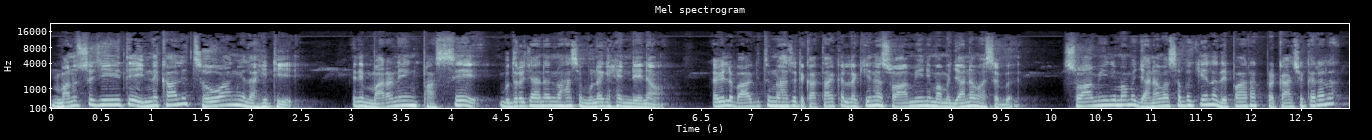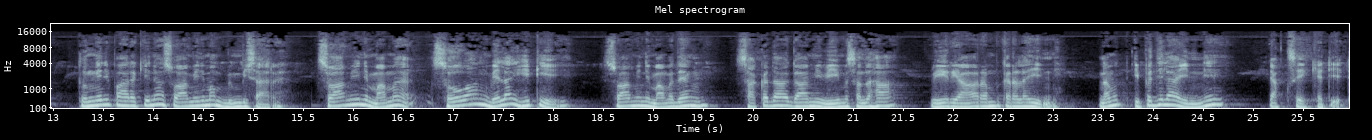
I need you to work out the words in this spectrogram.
මනුස්ස ජීවිතය ඉන්න කාලෙත් සෝවාන් වෙලා හිටියේ. ඇති මරණයෙන් පස්සේ බුදුරජාණන් වහස මුණග හෙන්ඩේනවා. ඇවිල භාගිතුන් වහසට කතා කරලා කියන ස්වාමීණි මම ජනවසබ. ස්වාමීණි මම ජනවසභ කියලා දෙපාරක් ප්‍රකාශ කරලා තුන්ගෙන පාර කියනව ස්වාමීනිමම් බිම්බිසාර. ස්වාමීණි මම සෝවාන් වෙලා හිටියේ. ස්වාමිනි මම දැන් සකදාගාමි වීම සඳහා වීරි ආරම්භ කරලා ඉන්නේ. නමුත් ඉපදිලා ඉන්නේ යක්ෂේ කැටියට.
